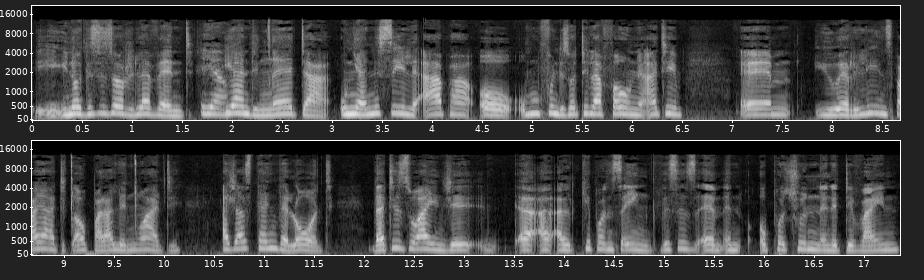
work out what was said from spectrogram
you know this is so relevant. Yeah. iyandinceda. Unyanisile apha. Or umfundisi othila phone athi um you were really inspired xa ubhala lencwadi i just thank the lord. That is why nje uh, i'll keep on saying this is an, an opportune and a divine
